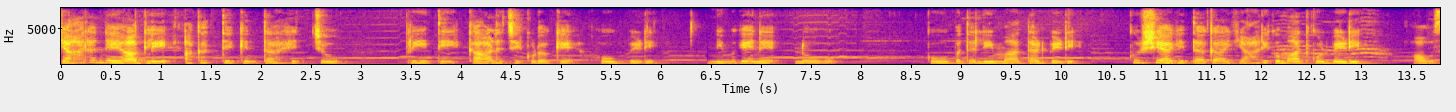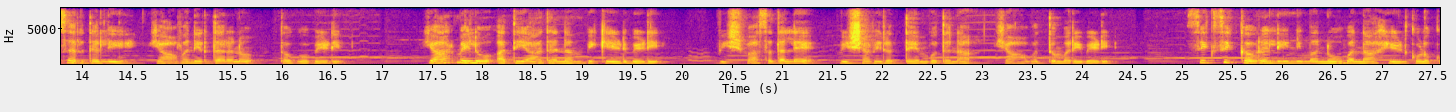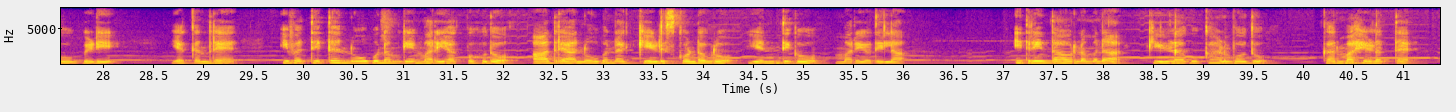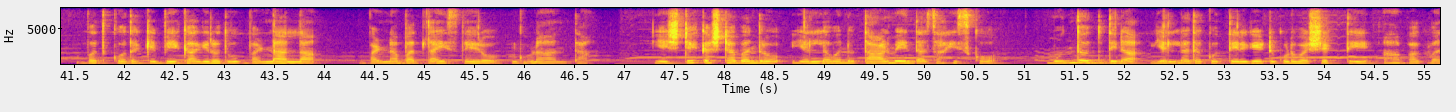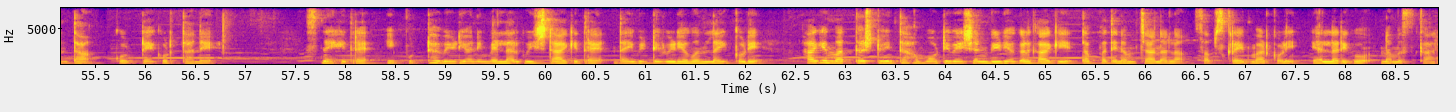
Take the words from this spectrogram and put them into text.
ಯಾರನ್ನೇ ಆಗಲಿ ಅಗತ್ಯಕ್ಕಿಂತ ಹೆಚ್ಚು ಪ್ರೀತಿ, ಕಾಳಜಿ ಕೊಡೋಕೆ ಹೋಗಬೇಡಿ. ನಿಮಗೇನೆ ನೋವು. ಕೋಪದಲ್ಲಿ ಮಾತಾಡಬೇಡಿ. ಖುಷಿಯಾಗಿದ್ದಾಗ ಯಾರಿಗೂ ಮಾತು ಕೊಡಬೇಡಿ. ಅವಸರದಲ್ಲಿ ಯಾವ ನಿರ್ಧಾರನೂ ತಗೋಬೇಡಿ. ಯಾರ ಮೇಲೂ ಅತಿಯಾದ ನಂಬಿಕೆ ಇಡಬೇಡಿ. ವಿಶ್ವಾಸದಲ್ಲೇ ವಿಷವಿರುತ್ತೆ ಎಂಬುದನ್ನು ಯಾವತ್ತೂ ಮರಿಬೇಡಿ. ಸಿಕ್ಕ ಸಿಕ್ಕವರಲ್ಲಿ ನಿಮ್ಮ ನೋವನ್ನು ಹೇಳ್ಕೊಳಕ್ಕೆ ಹೋಗಬೇಡಿ. ಯಾಕಂದರೆ ಇವತ್ತಿದ್ದ ನೋವು ನಮಗೆ ಮರೆಯಾಗಬಹುದು, ಆದರೆ ಆ ನೋವನ್ನು ಕೇಳಿಸ್ಕೊಂಡವರು ಎಂದಿಗೂ ಮರೆಯೋದಿಲ್ಲ. ಇದರಿಂದ ಅವ್ರು ನಮ್ಮನ್ನು ಕೀಳಾಗೂ ಕಾಣ್ಬೋದು. ಕರ್ಮ ಹೇಳುತ್ತೆ, ಬದುಕೋದಕ್ಕೆ ಬೇಕಾಗಿರೋದು ಬಣ್ಣ ಅಲ್ಲ, ಬಣ್ಣ ಬದಲಾಯಿಸದೇ ಇರೋ ಗುಣ ಅಂತ. ಎಷ್ಟೇ ಕಷ್ಟ ಬಂದರೂ ಎಲ್ಲವನ್ನು ತಾಳ್ಮೆಯಿಂದ ಸಹಿಸ್ಕೋ. ಮುಂದೊಂದು ದಿನ ಎಲ್ಲದಕ್ಕೂ ತಿರುಗೇಟು ಕೊಡುವ ಶಕ್ತಿ ಆ ಭಗವಂತ ಕೊಟ್ಟೇ ಕೊಡ್ತಾನೆ. ಸ್ನೇಹಿತರೆ, ಈ ಪುಟ್ಟ ವಿಡಿಯೋ ನಿಮ್ಮೆಲ್ಲರಿಗೂ ಇಷ್ಟ ಆಗಿದ್ದರೆ ದಯವಿಟ್ಟು ವಿಡಿಯೋಗೊಂದು ಲೈಕ್ ಕೊಡಿ. ಹಾಗೆ ಮತ್ತಷ್ಟು ಇಂತಹ ಮೋಟಿವೇಶನ್ ವಿಡಿಯೋಗಳಿಗಾಗಿ ತಪ್ಪದೆ ನಮ್ಮ ಚಾನಲ್ನ ಸಬ್ಸ್ಕ್ರೈಬ್ ಮಾಡ್ಕೊಳ್ಳಿ. ಎಲ್ಲರಿಗೂ ನಮಸ್ಕಾರ.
